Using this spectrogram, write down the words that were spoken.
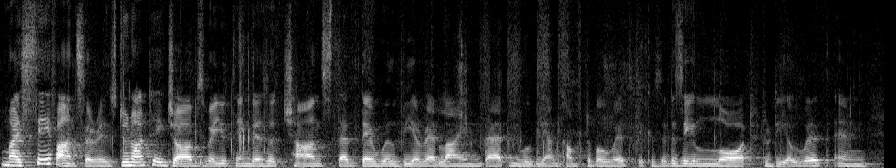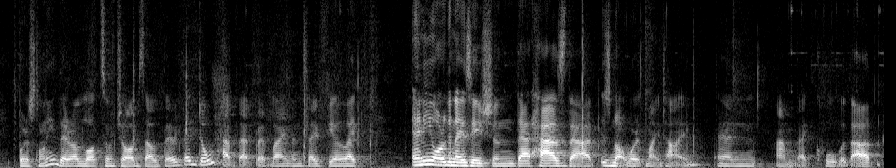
my safe answer is do not take jobs where you think there's a chance that there will be a red line that you will be uncomfortable with because it is a lot to deal with. And personally, there are lots of jobs out there that don't have that red line. And I feel like any organization that has that is not worth my time. And I'm like cool with that.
